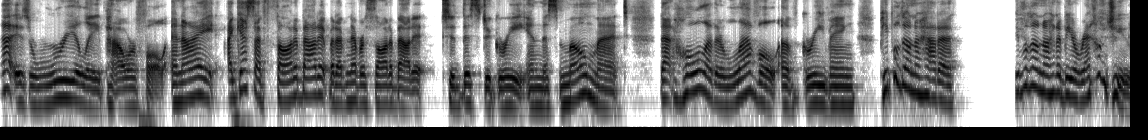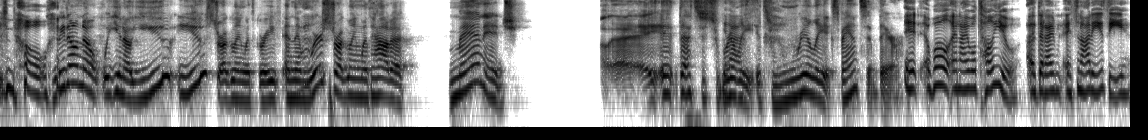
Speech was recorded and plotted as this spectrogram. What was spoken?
That is really powerful. And I I guess I've thought about it, but I've never thought about it to this degree in this moment. That whole other level of grieving, people don't know how to people don't know how to be around you. No. We don't know, you know, you you struggling with grief and then we're struggling with how to manage uh, it, that's just really yes. it's really expansive there it well and i will tell you uh, that i'm it's not easy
